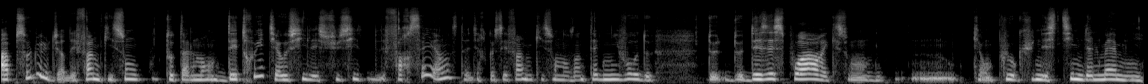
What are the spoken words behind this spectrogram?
absolus, dire des femmes qui sont totalement détruites. Il y a aussi les suicides forcés, hein, c'est-à-dire que ces femmes qui sont dans un tel niveau de, de, désespoir et qui sont qui ont plus aucune estime d'elles-mêmes ni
